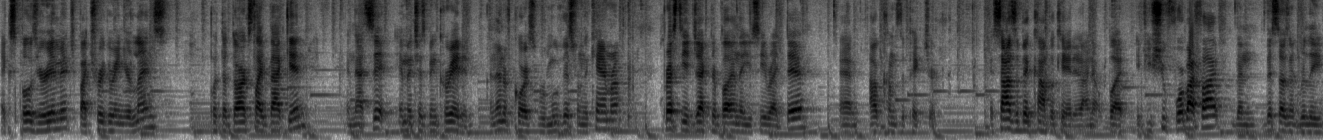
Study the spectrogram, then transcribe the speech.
expose your image by triggering your lens, put the dark slide back in, and that's it. Image has been created. And then of course, remove this from the camera, press the ejector button that you see right there, and out comes the picture. It sounds a bit complicated, I know, but if you shoot 4x5, then this doesn't really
